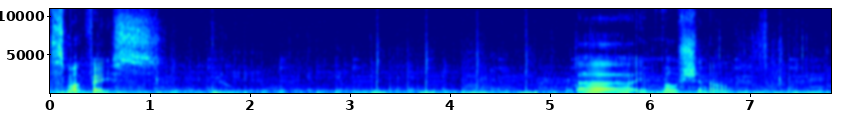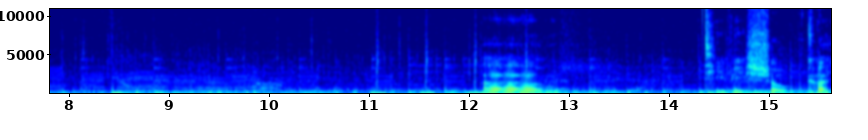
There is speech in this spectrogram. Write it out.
Smug face. Uh, emotional. Um, TV show cut.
